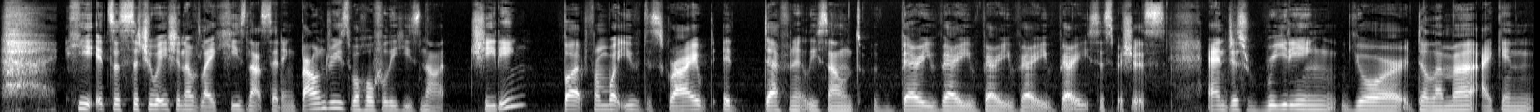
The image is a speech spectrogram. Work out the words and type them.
he it's a situation of like he's not setting boundaries, but hopefully he's not cheating. But from what you've described, it definitely sounds very, very, very, very, very suspicious. And just reading your dilemma, I can,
